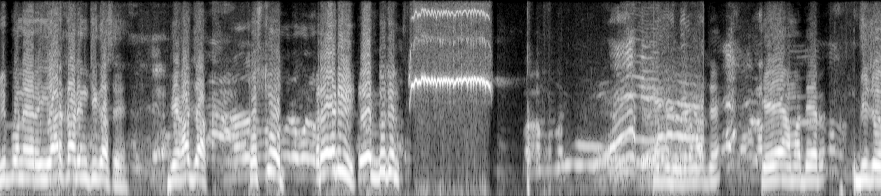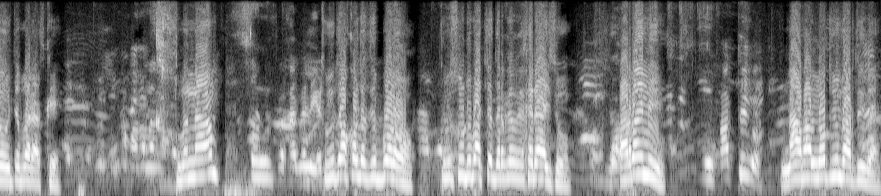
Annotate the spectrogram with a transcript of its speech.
বিপনের ইয়ার কাটিং ঠিক আছে। দেখা যাক প্রস্তুত? রেডি এক দুদিন কে আমাদের বিজয় হইতে পারে আজকে? তোমার নাম? তুমি অকলটা জীব বড়। তুমি ছোট বাচ্চাদের কাছে খেলে আইছো। পারবাইনি না? পারল তুমি পারতে যাই।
